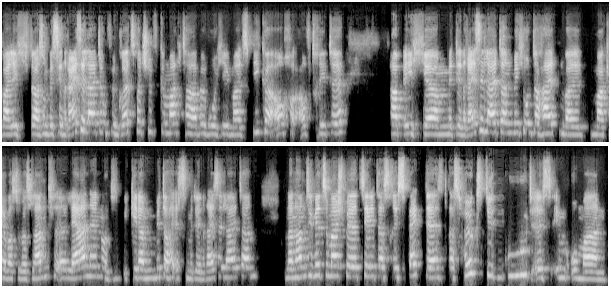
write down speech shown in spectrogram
weil ich da so ein bisschen Reiseleitung für ein Kreuzfahrtschiff gemacht habe, wo ich eben als Speaker auch auftrete, habe ich ähm, mit den Reiseleitern mich unterhalten, weil mag ja was übers Land äh, lernen und ich gehe dann Mittagessen mit den Reiseleitern. Und dann haben sie mir zum Beispiel erzählt, dass Respekt der, das höchste Gut ist im Oman.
